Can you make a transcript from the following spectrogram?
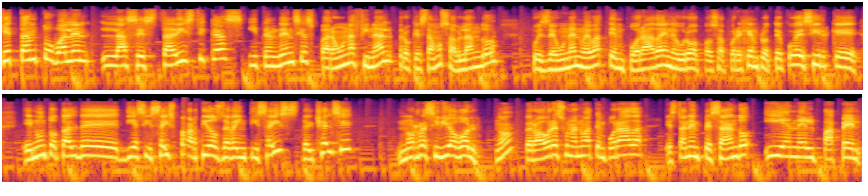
¿Qué tanto valen las estadísticas y tendencias para una final, pero que estamos hablando pues de una nueva temporada en Europa? O sea, por ejemplo, te puedo decir que en un total de 16 partidos de 26 del Chelsea no recibió gol, ¿no? Pero ahora es una nueva temporada, están empezando y en el papel,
